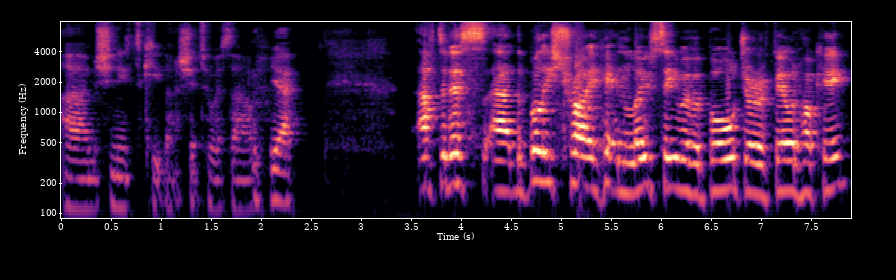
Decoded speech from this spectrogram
um, she needs to keep that shit to herself. Yeah. After this, uh, the bullies try hitting Lucy with a ball during field hockey,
